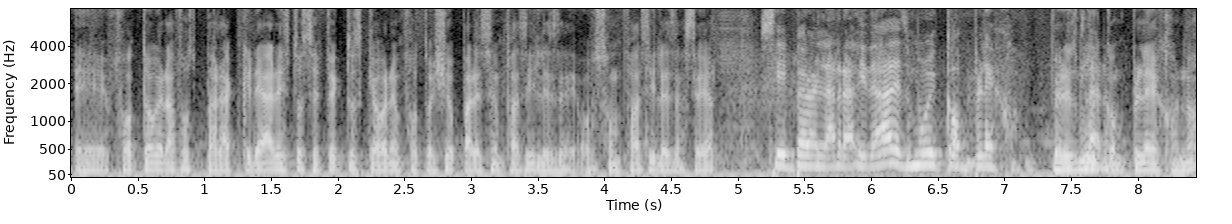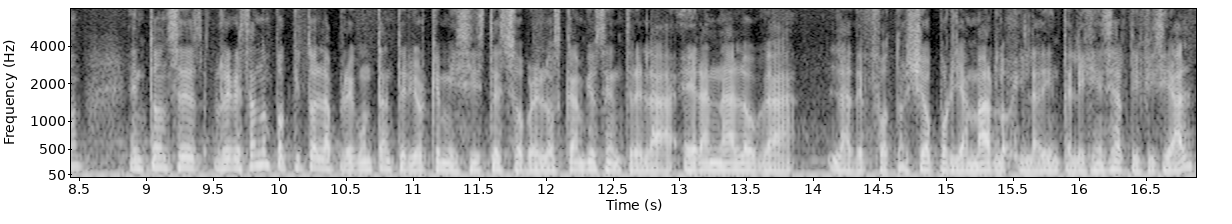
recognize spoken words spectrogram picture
eh, fotógrafos para crear estos efectos que ahora en Photoshop parecen fáciles de, o son fáciles de hacer. Sí, pero en la realidad es muy complejo. Pero es muy complejo, ¿no? Entonces, regresando un poquito a la pregunta anterior que me hiciste sobre los cambios entre la era análoga, la de Photoshop por llamarlo, y la de inteligencia artificial,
